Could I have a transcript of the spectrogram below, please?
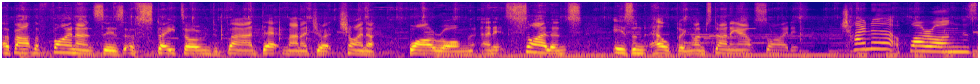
about the finances of state-owned bad debt manager China Huarong, and its silence isn't helping. I'm standing outside it. China Huarong's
